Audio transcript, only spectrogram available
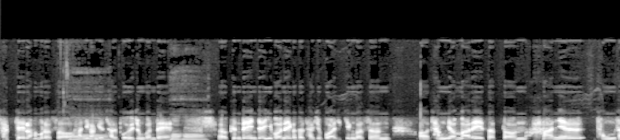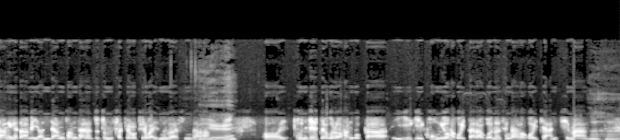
삭제를 함으로써 어. 한일 관계를 잘 보여준 건데 어 근데 이제 이번에 이것을 다시 부활시킨 것은 어, 작년 말에 있었던 한일 정상회담의 연장선상에서 좀 살펴볼 필요가 있는 것 같습니다. 예. 어, 본질적으로 한국과 이익이 공유하고 있다라고는 생각하고 있지 않지만, 음흠.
